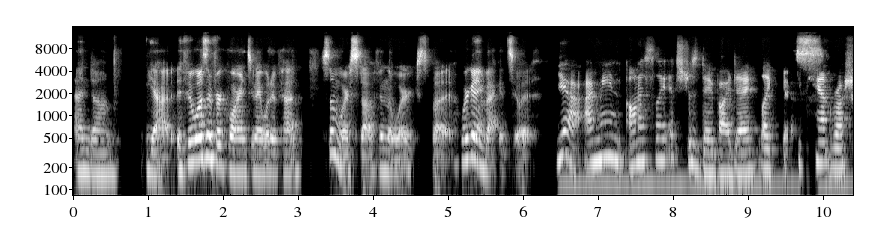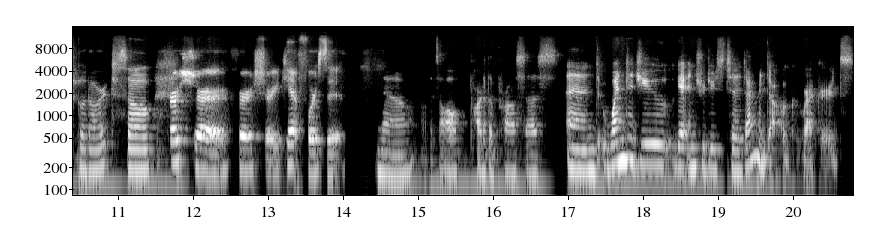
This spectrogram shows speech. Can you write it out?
And um yeah if it wasn't for quarantine i would have had some more stuff in the works but we're getting back into it yeah, I mean, honestly, it's just day by day. Like yes. you can't rush good art. So for sure, for sure. You can't force it. No, it's all part of the process. And when did you get introduced to Dime + Dog Records?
